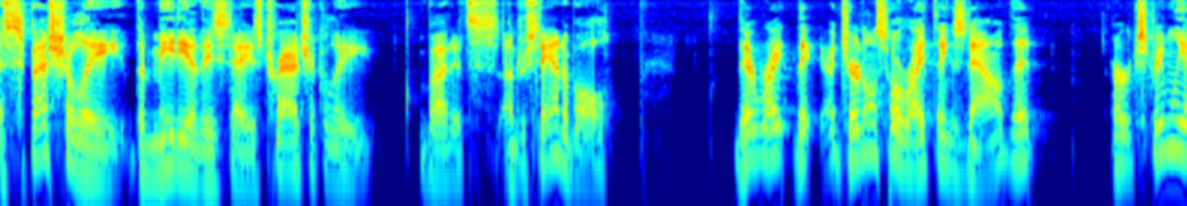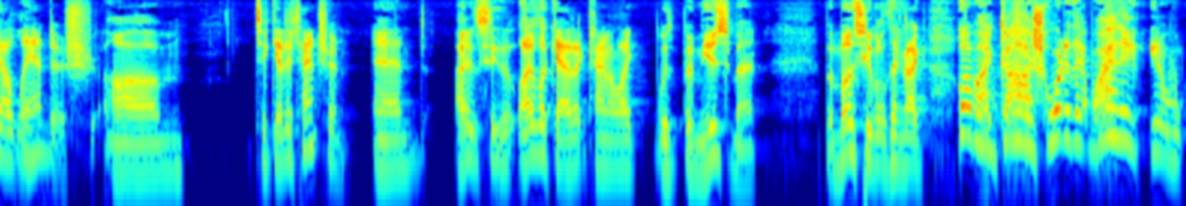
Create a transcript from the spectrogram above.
especially the media these days, tragically, but it's understandable. They're right. They, journalists will write things now that are extremely outlandish um, to get attention, and I see. I look at it kind of like with bemusement. But most people think like, "Oh my gosh, what are they? Why are they?" You know,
